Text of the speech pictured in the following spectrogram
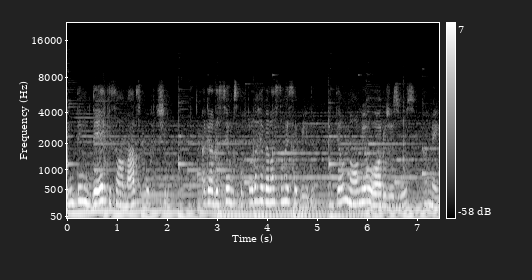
entender que são amados por ti. Agradecemos por toda a revelação recebida. Em teu nome eu oro, Jesus. Amém.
